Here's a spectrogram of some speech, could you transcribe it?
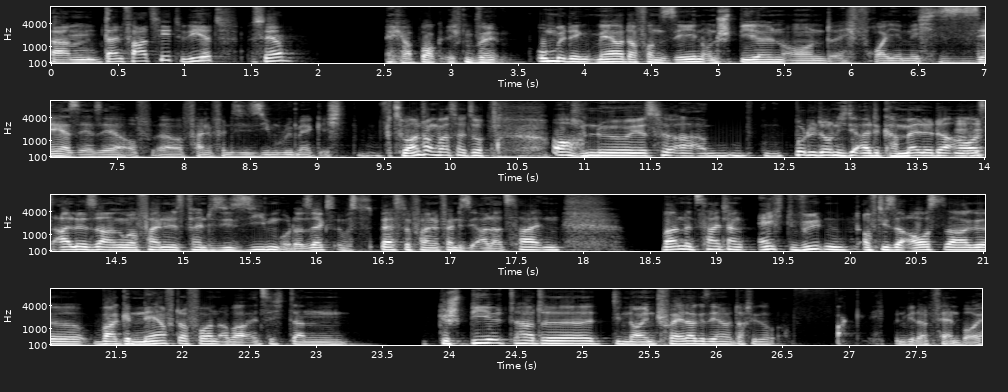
Ähm, dein Fazit wird bisher? Ich hab Bock. Ich will unbedingt mehr davon sehen und spielen und ich freue mich sehr, sehr, sehr auf äh, Final Fantasy VII Remake. Ich, zu Anfang war es halt so, ach nö, jetzt äh, buddel doch nicht die alte Kamelle da aus. Alle sagen immer Final Fantasy VII oder 6 ist das beste Final Fantasy aller Zeiten. War eine Zeit lang echt wütend auf diese Aussage, war genervt davon, aber als ich dann gespielt hatte, die neuen Trailer gesehen habe, dachte ich so, fuck, ich bin wieder ein Fanboy.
